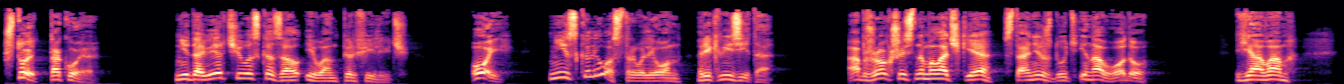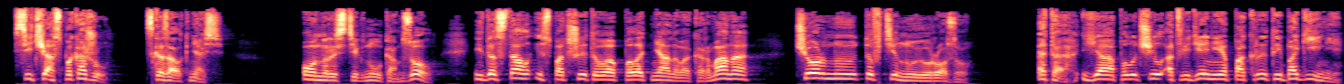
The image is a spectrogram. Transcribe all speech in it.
Что это такое? Недоверчиво сказал Иван Перфильевич. Ой, не из Калиострова ли он реквизита? Обжегшись на молочке, станешь дуть и на воду. Я вам сейчас покажу, сказал князь. Он расстегнул камзол и достал из подшитого полотняного кармана черную тофтяную розу. Это я получил от видения покрытой богини,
